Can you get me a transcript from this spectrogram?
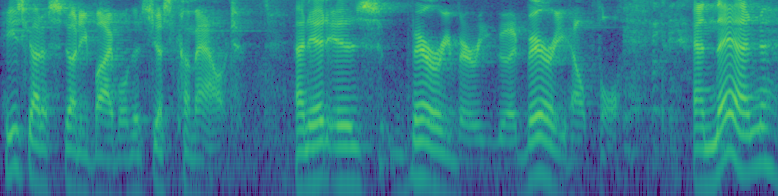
he's got a study Bible that's just come out. And it is very, very good, very helpful. And then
